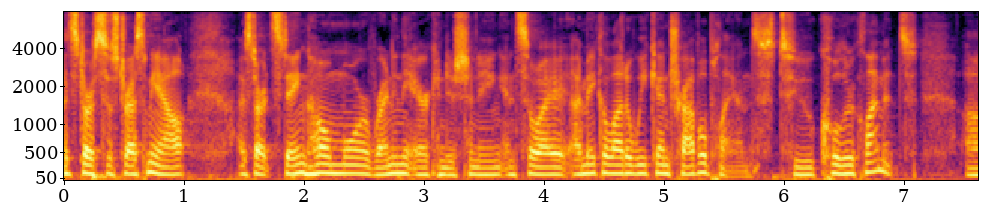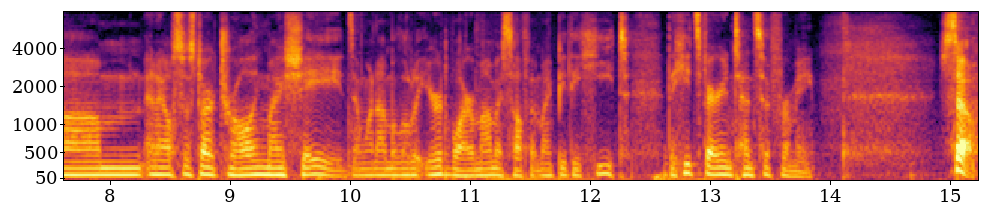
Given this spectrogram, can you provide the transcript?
It starts to stress me out. I start staying home more, running the air conditioning. And so I, I make a lot of weekend travel plans to cooler climates. Um, and I also start drawing my shades. And when I'm a little irritable, I remind myself it might be the heat. The heat's very intensive for me. So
